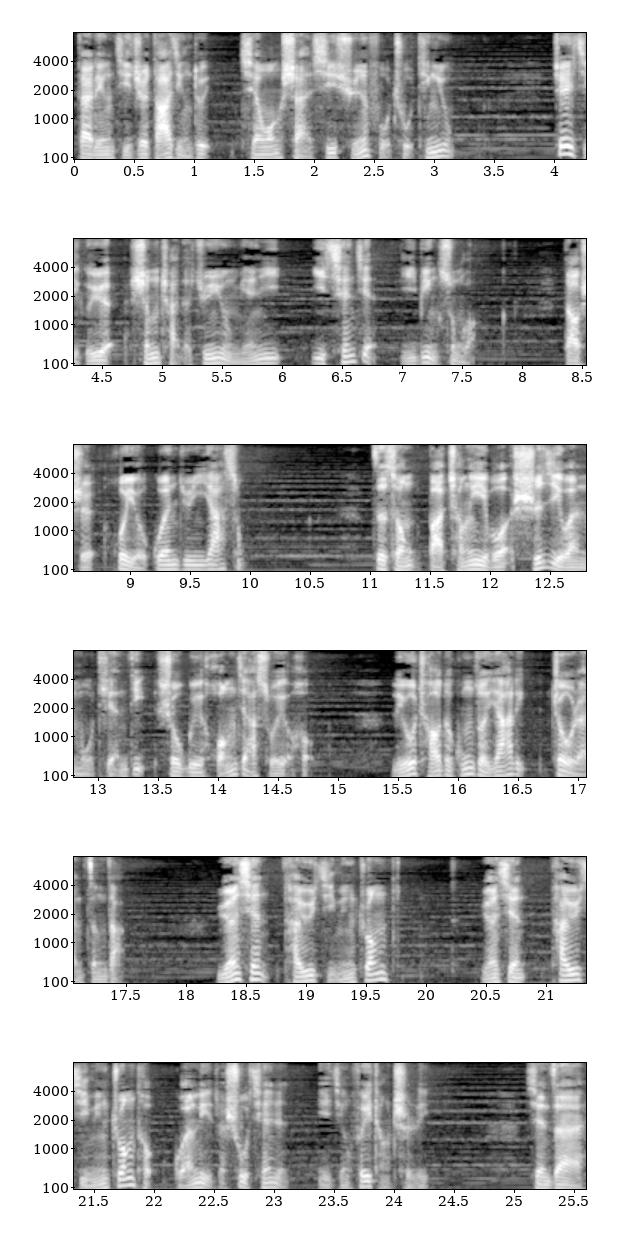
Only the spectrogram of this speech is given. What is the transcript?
带领几支打井队前往陕西巡抚处听用。这几个月生产的军用棉衣一千件一并送往，到时会有官军押送。自从把程义伯十几万亩田地收归皇家所有后，刘朝的工作压力骤然增大。原先他与几名庄，原先他与几名庄头管理着数千人，已经非常吃力。现在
